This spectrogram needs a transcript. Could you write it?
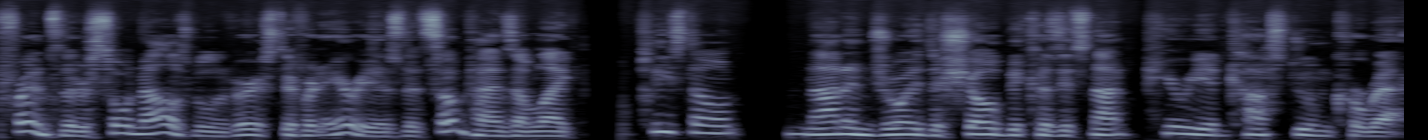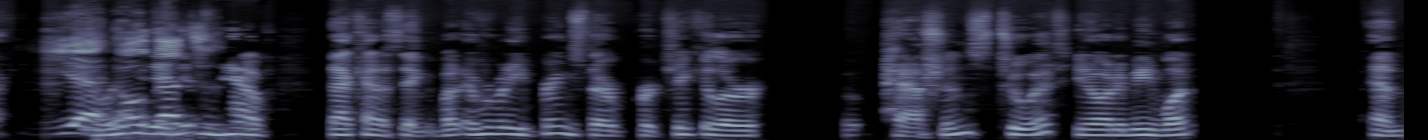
friends that are so knowledgeable in various different areas that sometimes I'm like, please don't not enjoy the show because it's not period costume correct. Yeah, Maybe no, they that's didn't have that kind of thing, but everybody brings their particular uh, passions to it. You know what I mean? What, and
